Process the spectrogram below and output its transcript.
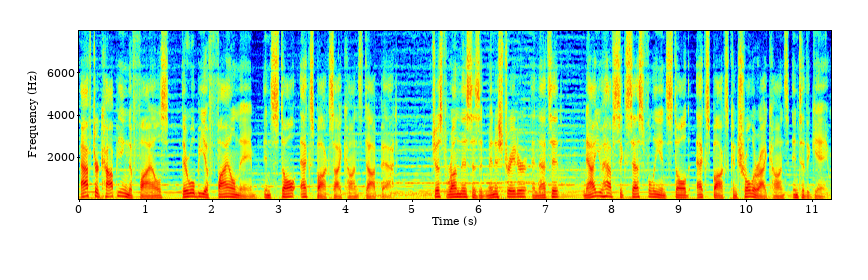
After copying the files, there will be a file name, install xboxicons.bat. Just run this as administrator and that's it. Now you have successfully installed Xbox controller icons into the game.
